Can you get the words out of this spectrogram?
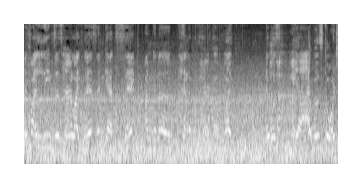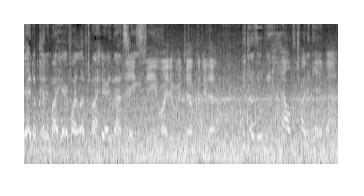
if I leave this hair like this and get sick, I'm gonna end up with a haircut. Like, it was, yeah, I was going to end up cutting my hair if I left my hair in that state see. Why did we have to do that? because it would be hell to try to get it back,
